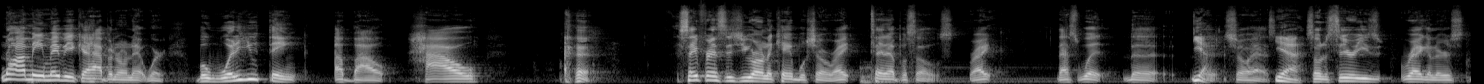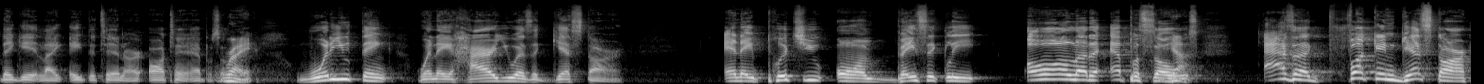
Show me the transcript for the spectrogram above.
No, I mean maybe it could happen on network. But what do you think about how? say, for instance, you're on a cable show, right? Ten episodes, right? That's what the, Yeah. the show has. Yeah. So the series regulars they get like eight to ten or all ten episodes. Right. What do you think when they hire you as a guest star and they put you on basically all of the episodes as a fucking guest star?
